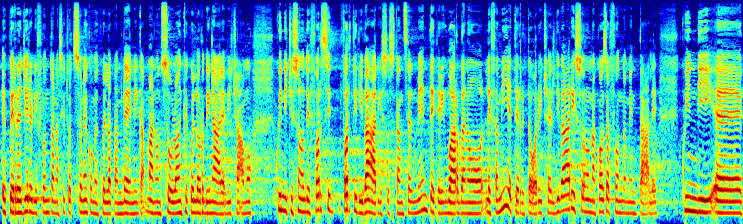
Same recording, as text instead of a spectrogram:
e per reagire di fronte a una situazione come quella pandemica, ma non solo, anche quella ordinaria, diciamo. Quindi ci sono dei forti, forti divari sostanzialmente che riguardano le famiglie e i territori, cioè i divari sono una cosa fondamentale. Quindi eh,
